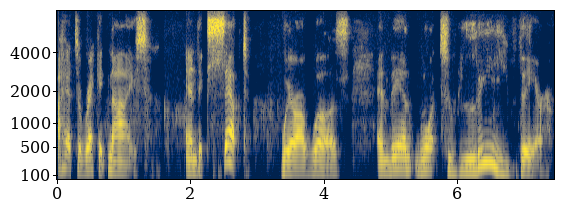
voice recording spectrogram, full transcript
I had to recognize and accept where I was and then want to leave there,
